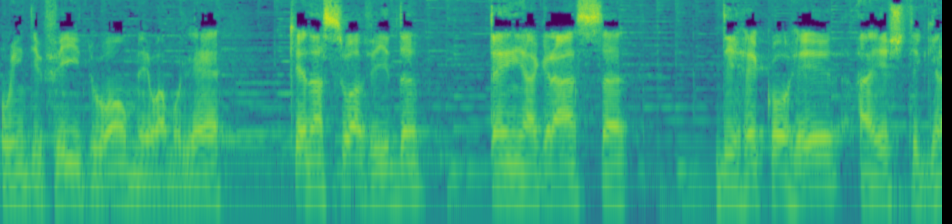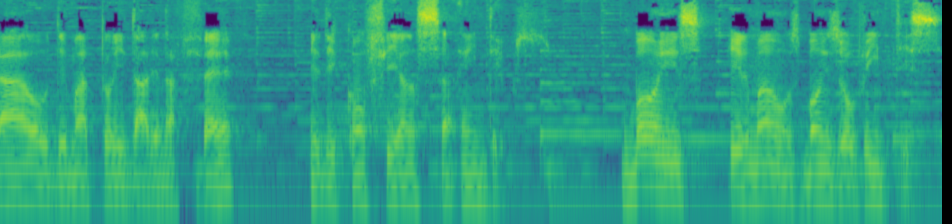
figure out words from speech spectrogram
o indivíduo, o homem ou a mulher que na sua vida tem a graça de recorrer a este grau de maturidade na fé e de confiança em Deus. Bons irmãos, bons ouvintes,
